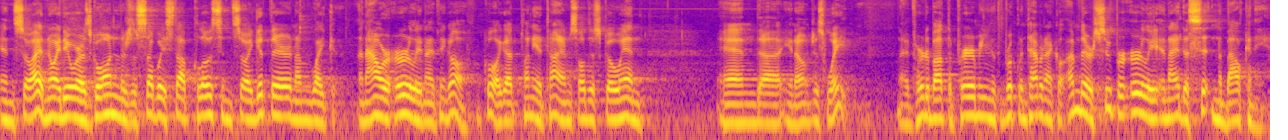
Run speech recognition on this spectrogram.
And so I had no idea where I was going. There's a subway stop close. And so I get there and I'm like an hour early. And I think, oh, cool, I got plenty of time. So I'll just go in and, uh, you know, just wait. I've heard about the prayer meeting at the Brooklyn Tabernacle. I'm there super early and I had to sit in the balcony.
